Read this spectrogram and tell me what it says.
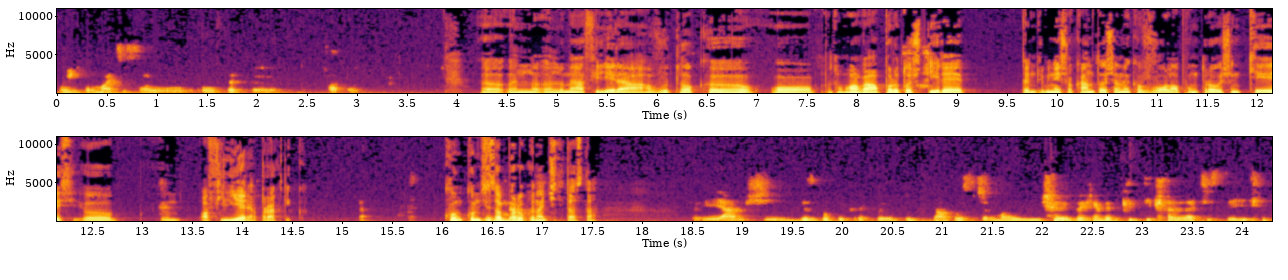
o informație sau o ofertă fată. Uh, în, în lumea afilierea a avut loc uh, o, sau mă rog, a apărut o știre pentru mine șocantă și anume că Vola.ro își încheie uh, afilierea, practic. Cum, cum ți s-a părut când ai citit asta? Păi am și dezbătut, cred că am fost cel mai vehement critic al acestei,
